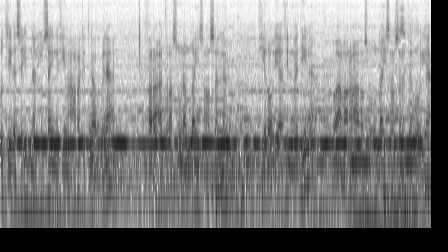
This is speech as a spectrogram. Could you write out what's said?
قتل سيدنا الحسين في معركة كربلاء فرأت رسول الله صلى الله عليه وسلم في رؤيا في المدينة وأمرها رسول الله صلى الله عليه وسلم في الرؤيا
